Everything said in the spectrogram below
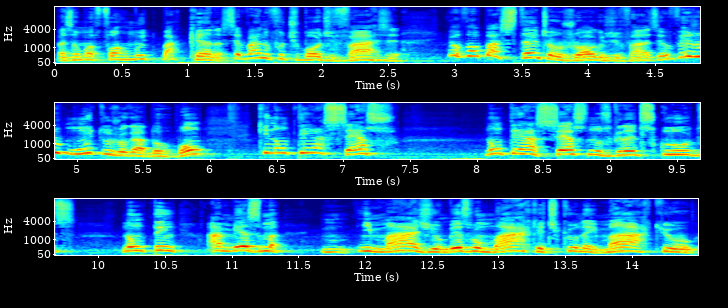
mas é uma forma muito bacana. Você vai no futebol de várzea, eu vou bastante aos jogos de várzea, eu vejo muito jogador bom que não tem acesso. Não tem acesso nos grandes clubes, não tem a mesma imagem, o mesmo marketing que o Neymar, que o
